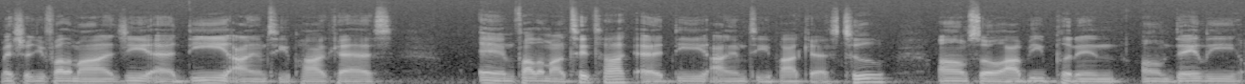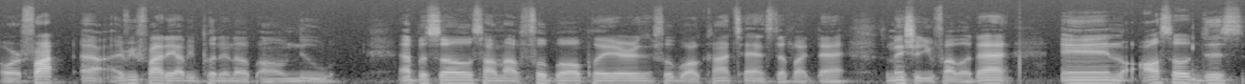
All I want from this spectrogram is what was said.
make sure you follow my IG at the IMT Podcast, and follow my TikTok at the IMT Podcast too. Um, so I'll be putting um daily or fri- uh, every Friday I'll be putting up um new episodes talking about football players and football content and stuff like that. So make sure you follow that. And also just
